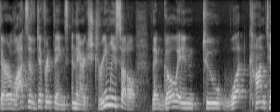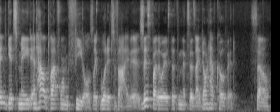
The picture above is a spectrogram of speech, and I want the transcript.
There are lots of different things and they are extremely subtle that go into what content gets made and how a platform feels, like what its vibe is. This, by the way, is the thing that says, I don't have COVID. So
